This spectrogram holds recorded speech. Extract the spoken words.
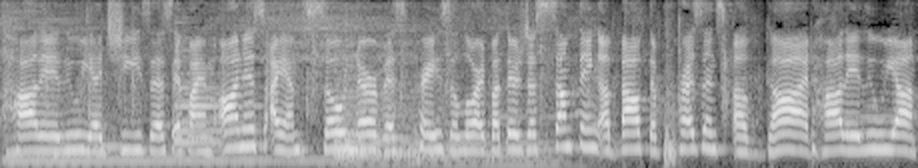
Hallelujah, Jesus. If I am honest, I am so nervous. Praise the Lord. But there's just something about the presence of God. Hallelujah.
